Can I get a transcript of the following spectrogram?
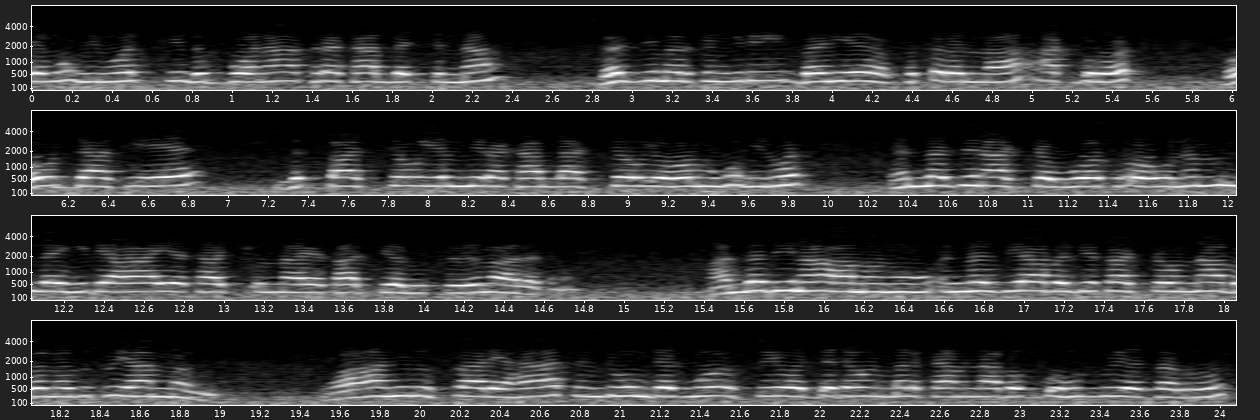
የሙእሚኖች ልቦና ትረካለችና በዚህ መልክ እንግዲህ በእኔ ፍቅርና አክብሮት በውዳሴ ልባቸው የሚረካላቸው የሆኑ ሙሚኖች እነዚህ ናቸው። ወትሮውንም ለሂዳያ የታጩና የታደሉት ማለት ነው። አለዚነ አመኑ እነዚያ በጌታቸውና በመብቱ ያመኑ። ወአሚሉ ሳሊሀት እንዲሁም ደግሞ እሱ የወደደውን መልካምና በጎ ሁሉ የሰሩት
